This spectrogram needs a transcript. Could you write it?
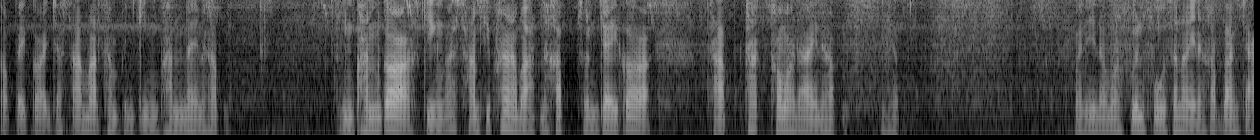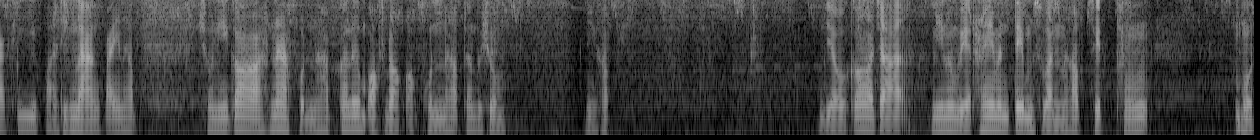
ต่อไปก็จะสามารถทำเป็นกิ่งพันธุ์ได้นะครับ กิ่งพันก็กิ่งละ35 บาทนะครับ สนใจก็ทักทักเข้ามาได้นะครับนี่ครับ วันนี้เรามาฟื้นฟูซะหน่อยนะครับ หลังจากที่ปล่อยทิ้งร้างไปนะครับ ช่วงนี้ก็หน้าฝนนะครับ ก็เริ่มออกดอกออกผลนะครับท่านผู้ชมนี่ครับ เดี๋ยวก็จะรีโนเวทให้มันเต็มสวนนะครับ เสร็จทั้งหมด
